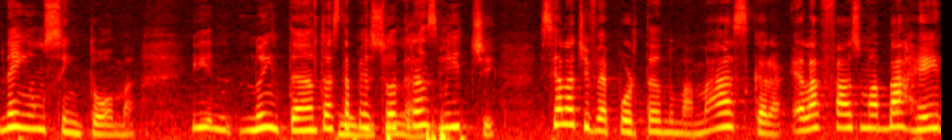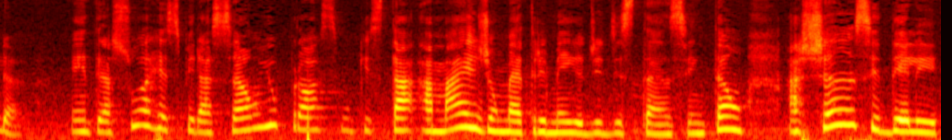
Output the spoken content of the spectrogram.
nenhum sintoma. E, no entanto, esta Muito pessoa leve. transmite. Se ela estiver portando uma máscara, ela faz uma barreira entre a sua respiração e o próximo que está a mais de um metro e meio de distância. Então, a chance dele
